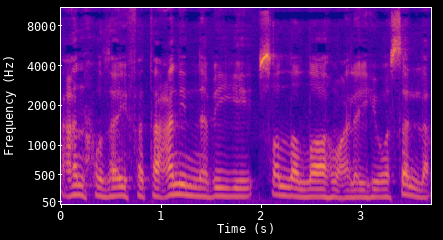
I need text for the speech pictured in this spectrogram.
عن حذيفة عن النبي صلى الله عليه وسلم.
